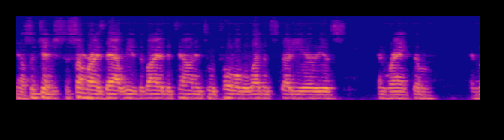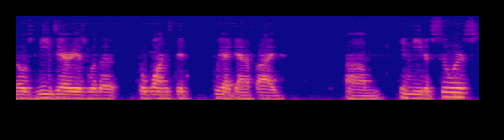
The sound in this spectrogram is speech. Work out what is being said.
you know, so Jen, just to summarize that, we divided the town into a total of eleven study areas and ranked them. And those needs areas were the, the ones that we identified, um, in need of sewers.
